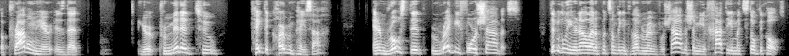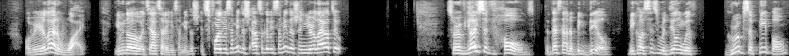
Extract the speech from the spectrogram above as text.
the problem here is that you're permitted to take the korban Pesach and roast it right before Shabbos. Typically, you're not allowed to put something into the oven right before Shabbos. you might stoke the coals. Over here, you're allowed to. Why? Even though it's outside of Beis Hamikdash, it's for the Beis Hamikdash, outside the Beis and you're allowed to. So if Yosef holds that that's not a big deal, because since we're dealing with groups of people,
